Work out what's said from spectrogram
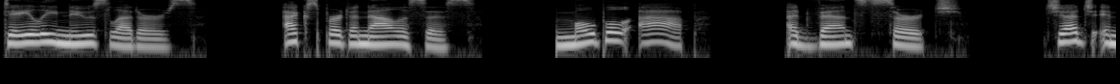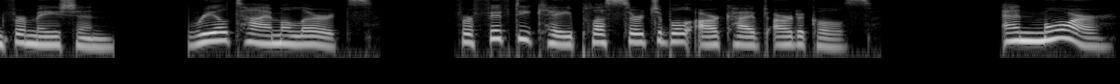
daily newsletters, expert analysis, mobile app, advanced search, judge information, real time alerts, for 50K plus searchable archived articles, and more.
